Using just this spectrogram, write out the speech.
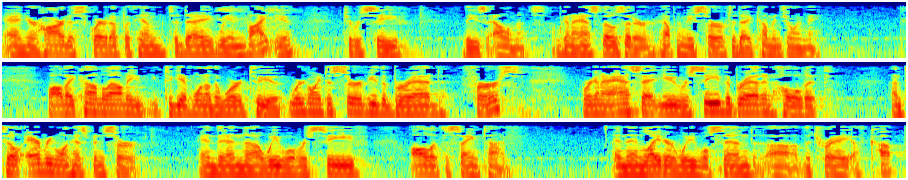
and your heart is squared up with Him today, we invite you to receive these elements. I'm going to ask those that are helping me serve today, come and join me. While they come, allow me to give one other word to you. We're going to serve you the bread first. we're going to ask that you receive the bread and hold it until everyone has been served. And then uh, we will receive all at the same time. And then later we will send uh, the tray of cup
